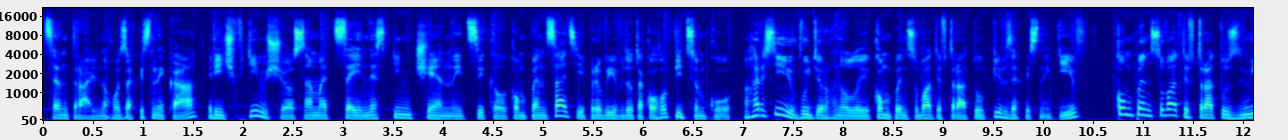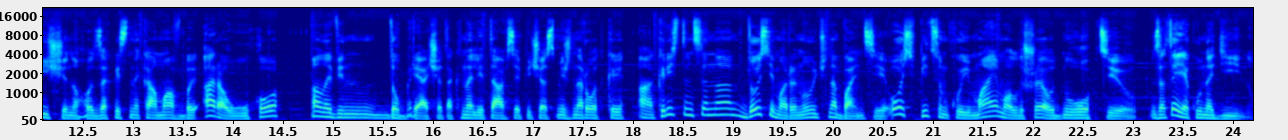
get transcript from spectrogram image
центрального захисника. Річ в тім, що саме цей нескінченний цикл компенсації привів до такого підсумку. Гарсію видіргнули компенсувати втрату півзахисників. Компенсувати втрату зміщеного захисника мав би Араухо, але він добряче так налітався під час міжнародки. А Крістенсена досі маринують на банці. Ось в підсумку і маємо лише одну опцію, зате яку надійну.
